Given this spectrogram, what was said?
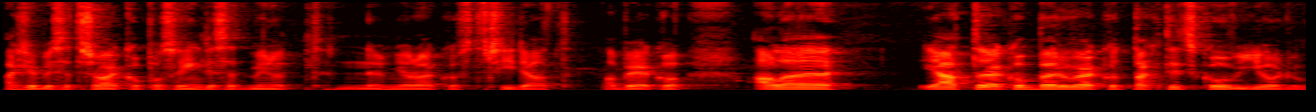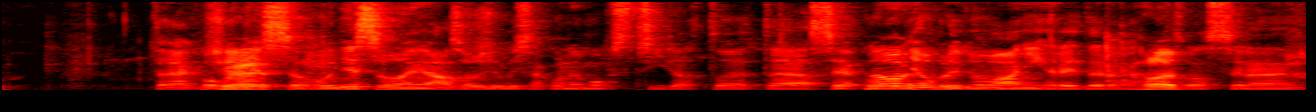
A že by se třeba jako posledních 10 minut nemělo jako střídat, aby jako, ale já to jako beru jako taktickou výhodu. To je jako že... hodně, hodně silný názor, že bys jako nemohl střídat, to je, to je asi jako no, hodně ovlivňování hry teda, hele, to asi ne.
